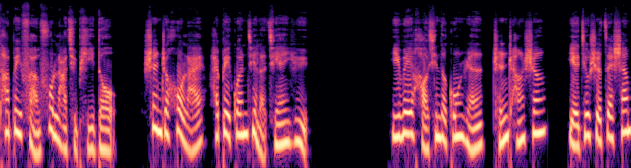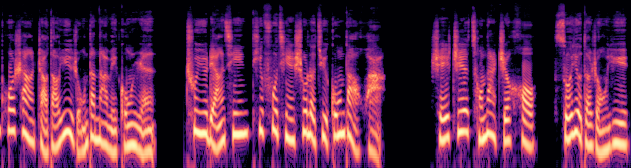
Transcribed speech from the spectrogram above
他被反复拉去批斗，甚至后来还被关进了监狱。一位好心的工人陈长生，也就是在山坡上找到玉荣的那位工人，出于良心替父亲说了句公道话。谁知从那之后，所有的荣誉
